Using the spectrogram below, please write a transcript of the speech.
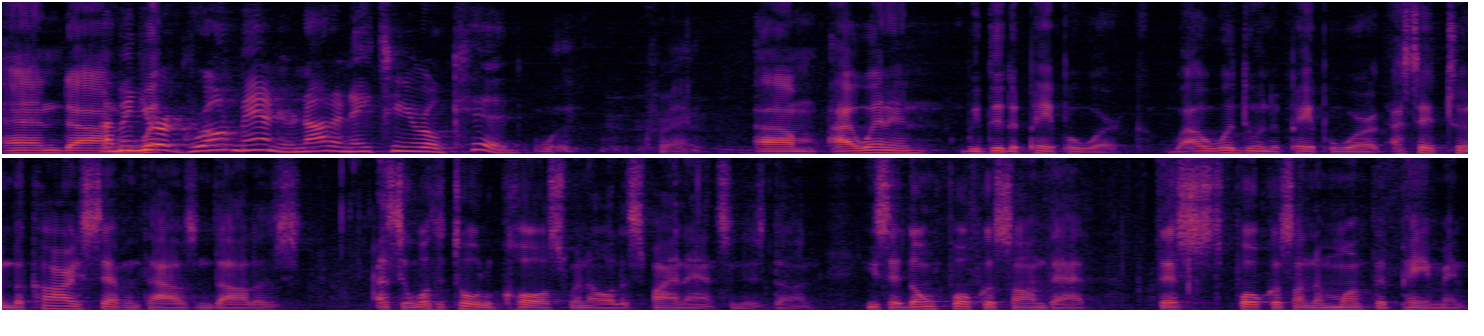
And um, I mean, you're a grown man. You're not an 18-year-old kid. Correct. Um, I went in, we did the paperwork. While we're doing the paperwork, I said to him, the car is $7,000. I said, what's the total cost when all this financing is done? He said, don't focus on that. Let's focus on the monthly payment.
